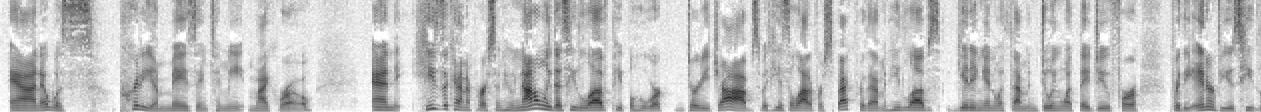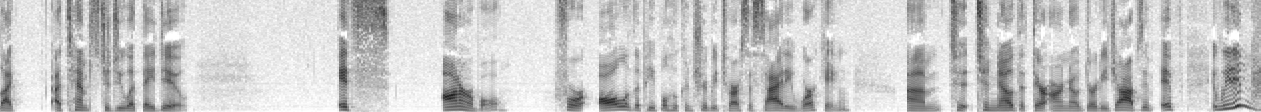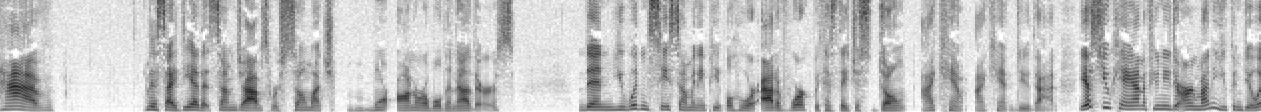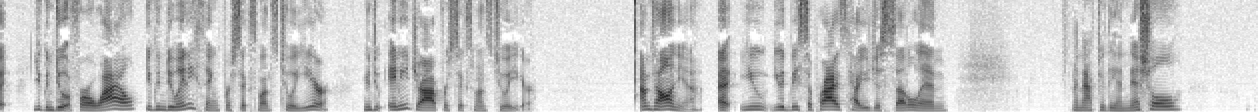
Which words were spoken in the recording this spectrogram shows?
And it was pretty amazing to meet Mike Rowe. And he's the kind of person who not only does he love people who work dirty jobs, but he has a lot of respect for them and he loves getting in with them and doing what they do for for the interviews. He like attempts to do what they do. It's honorable for all of the people who contribute to our society working um, to to know that there are no dirty jobs. If if if we didn't have this idea that some jobs were so much more honorable than others, then you wouldn't see so many people who are out of work because they just don't I can't I can't do that. Yes, you can. If you need to earn money, you can do it. You can do it for a while. You can do anything for 6 months to a year. You can do any job for 6 months to a year. I'm telling you, uh, you you'd be surprised how you just settle in and after the initial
